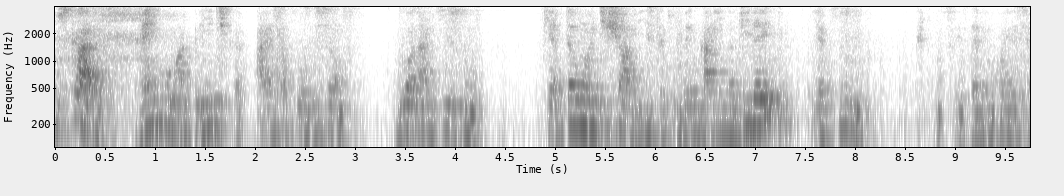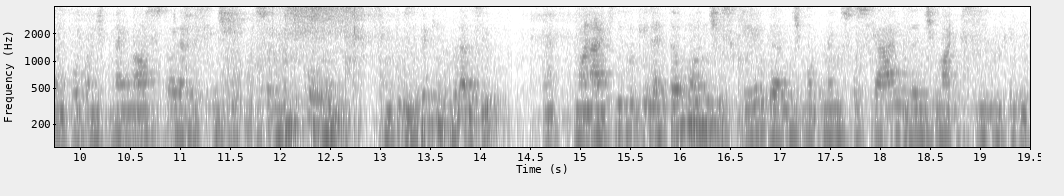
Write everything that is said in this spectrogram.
Os caras vêm com uma crítica a essa posição do anarquismo que é tão antichavista que vem caindo à direita, e aqui vocês devem conhecer um pouco, na nossa história recente, isso é muito comum, inclusive aqui no Brasil, né? um anarquismo que ele é tão anti-esquerda, anti-movimentos sociais, anti-marxismo, que ele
